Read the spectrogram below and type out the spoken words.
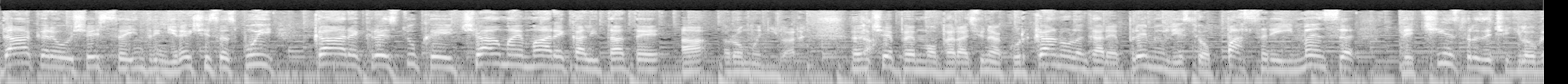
dacă reușești să intri în direct și să spui care crezi tu că e cea mai mare calitate a românilor. Da. Începem operațiunea Curcanul, în care premiul este o pasăre imensă de 15 kg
